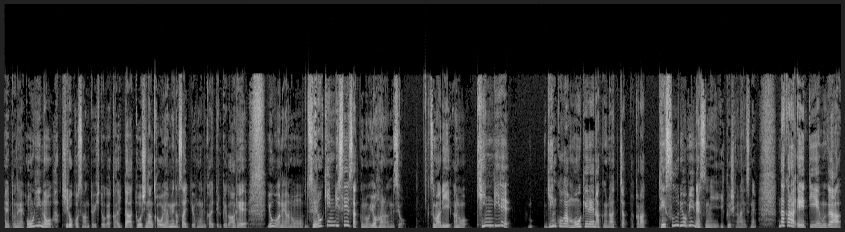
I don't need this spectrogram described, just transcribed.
えっとね、荻野博子さんという人が書いた投資なんかをやめなさいっていう本に書いてるけど、あれ、要はね、あの、ゼロ金利政策の余波なんですよ。つまり、あの、金利で銀行が儲けれなくなっちゃったから、手数料ビジネスに行くしかないんですね。だから ATM が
